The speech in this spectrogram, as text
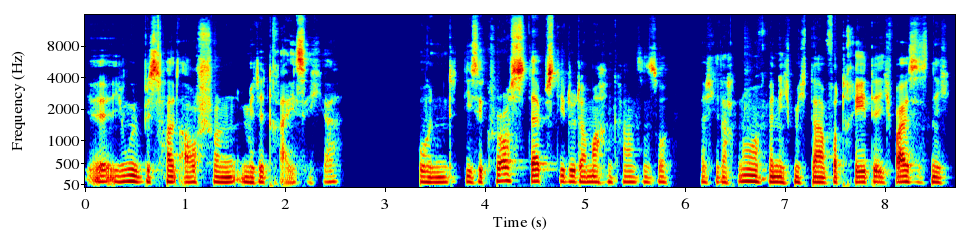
äh, Junge, du bist halt auch schon Mitte 30, ja. Und diese Cross-Steps, die du da machen kannst und so, habe ich gedacht, nur wenn ich mich da vertrete, ich weiß es nicht.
